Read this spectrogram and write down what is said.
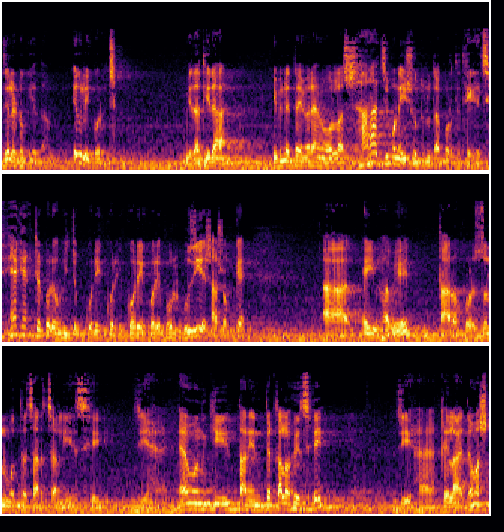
জেলে ঢুকিয়ে দাও। এগুলি করেছে। বিদাতিরা ইবিনে তাইমুল্লাহ সারা জীবন এই শত্রুতা করতে থেকেছে। এক একটা করে অভিযোগ করে করে করে করে ভুল বুঝিয়ে শাসককে এইভাবে তার ওপর জুল অত্যাচার চালিয়েছে। জি হ্যাঁ। এমনকি তার ইন্তেকাল হয়েছে। জি হ্যাঁ কেলায় দামেস্ক।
